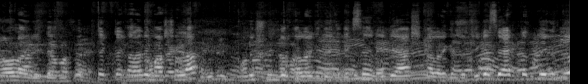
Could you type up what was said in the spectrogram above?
ভালো লাগে দেখেন প্রত্যেকটা কালারই মার্শাল্লাহ অনেক সুন্দর কালার কিন্তু দেখছেন? এটা অ্যাশ কালার কিন্তু ঠিক আছে? একটা থেকে কিন্তু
